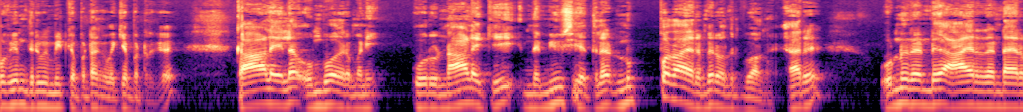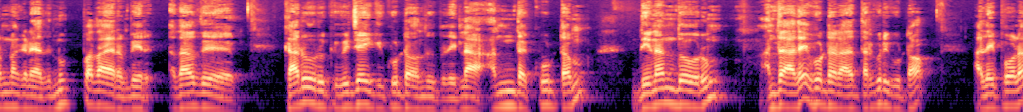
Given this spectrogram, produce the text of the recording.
ஓவியம் திரும்பி மீட்கப்பட்டு அங்கே வைக்கப்பட்டிருக்கு. காலையில் ஒம்போதரை மணி. ஒரு நாளைக்கு இந்த மியூசியத்தில் முப்பதாயிரம் பேர் வந்துட்டு போவாங்க. யார்? ஒன்று ரெண்டு ஆயிரம் ரெண்டாயிரம்லாம் கிடையாது. முப்பதாயிரம் பேர். அதாவது கரூருக்கு விஜய்க்கு கூட்டம் வந்தது பார்த்தீங்களா? அந்த கூட்டம் தினந்தோறும் அந்த அதே கூட்டம் அது தற்கொலை கூட்டம். அதே போல்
